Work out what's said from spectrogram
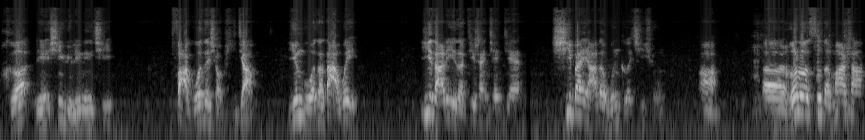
和零新宇零零七，法国的小皮匠，英国的大卫，意大利的第三千千，西班牙的文革七雄，啊，呃，俄罗斯的玛莎，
